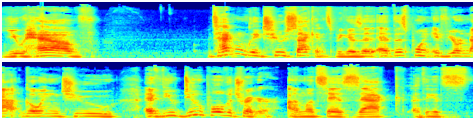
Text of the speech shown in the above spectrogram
You have technically two seconds because at, at this point, if you're not going to, if you do pull the trigger on, let's say, a Zach, I think it's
